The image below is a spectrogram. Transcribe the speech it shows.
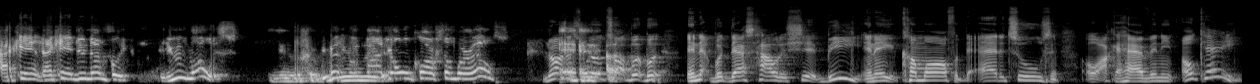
I can't I can't do nothing for you. You Lois. You, You better go find your own car somewhere else. No, that's And, real uh, talk. But but and that, but that's how the shit be, and they come off with the attitudes and oh, I can have any. Okay,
